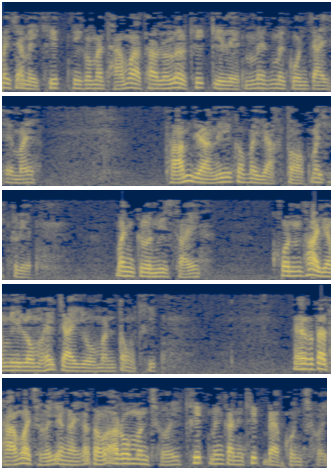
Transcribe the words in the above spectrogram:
ไม่ใช่ไม่คิด มีคนมาถามว่าถ้าเราเลิกคิดกิเลสไม่ไม่กลใจใช่ไหม ถามอย่างนี้ก็ไม่อยากตอบไม่ใช่เกลียด มันเกินวิสัย คนถ้ายังมีลมหายใจอยู่มันต้องคิด แล้วก็ถ้าถามว่าเฉยยังไง ก็ตอบว่าอารมณ์มันเฉย คิดเหมือนกันคิดแบบคนเฉย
